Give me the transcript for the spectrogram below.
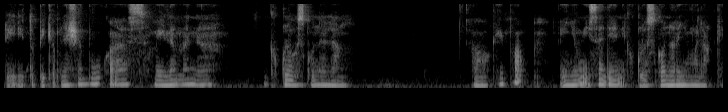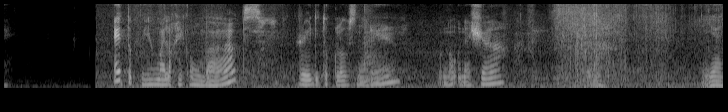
Ready to pick up na siya bukas. May laman na. Iko-close ko na lang. Okay po. Yun yung isa din. Iko-close ko na rin yung malaki. Ito po yung malaki kong box. Ready to close na rin. Puno na siya. Ayan.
